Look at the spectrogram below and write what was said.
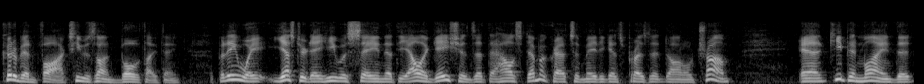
Could have been Fox. He was on both, I think. But anyway, yesterday he was saying that the allegations that the House Democrats have made against President Donald Trump, and keep in mind that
